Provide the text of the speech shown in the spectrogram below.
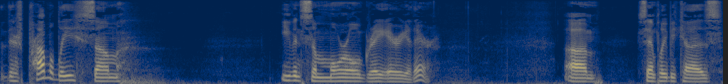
there's probably some even some moral gray area there. Um, simply because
